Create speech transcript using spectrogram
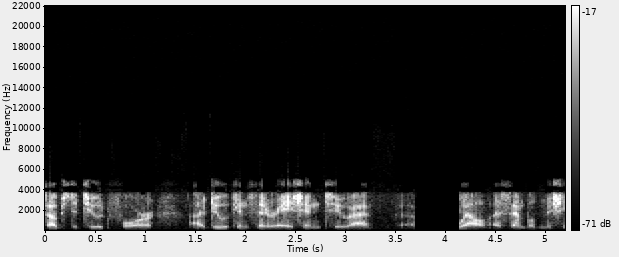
substitute for uh, due consideration to a, a well assembled machine.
